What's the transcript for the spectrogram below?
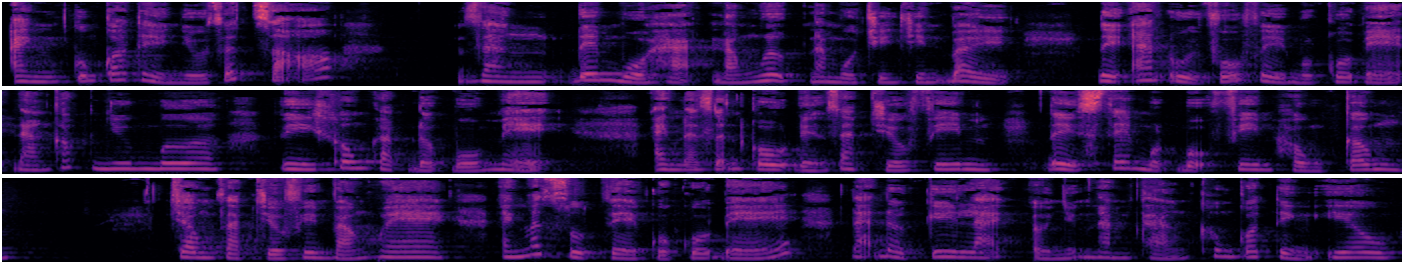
Anh cũng có thể nhớ rất rõ rằng đêm mùa hạ nóng nực năm 1997 để an ủi vỗ về một cô bé đang khóc như mưa vì không gặp được bố mẹ. Anh đã dẫn cô đến dạp chiếu phim để xem một bộ phim Hồng Kông. Trong dạp chiếu phim vắng hoe, ánh mắt rụt rẻ của cô bé đã được ghi lại ở những năm tháng không có tình yêu,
